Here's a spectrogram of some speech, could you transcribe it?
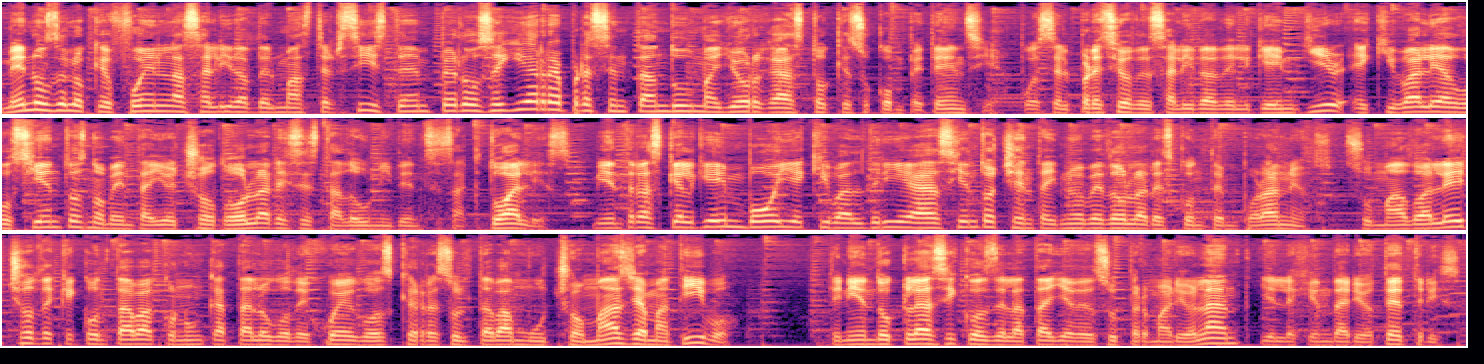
menos de lo que fue en la salida del Master System, pero seguía representando un mayor gasto que su competencia, pues el precio de salida del Game Gear equivale a 298 dólares estadounidenses actuales, mientras que el Game Boy equivaldría a 189 dólares contemporáneos, sumado al hecho de que contaba con un catálogo de juegos que resultaba mucho más llamativo, teniendo clásicos de la talla de Super Mario Land y el legendario Tetris,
